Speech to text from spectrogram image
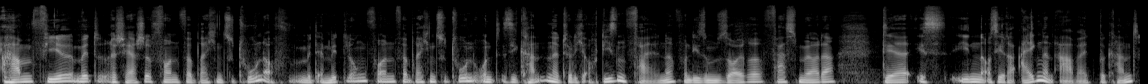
haben viel mit Recherche von Verbrechen zu tun, auch mit Ermittlungen von Verbrechen zu tun. Und Sie kannten natürlich auch diesen Fall ne, von diesem Säurefassmörder. Der ist Ihnen aus Ihrer eigenen Arbeit bekannt.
